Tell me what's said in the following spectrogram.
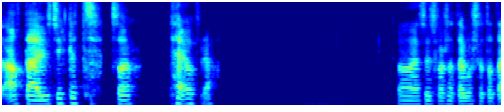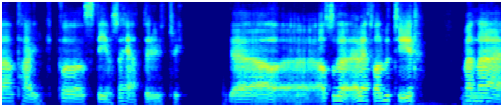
at det er utviklet, så det er jo bra. Og jeg syns fortsatt det er morsomt at det er en tag på Steam som heter utviklet. Uh, altså, det, jeg vet hva det betyr, men uh,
